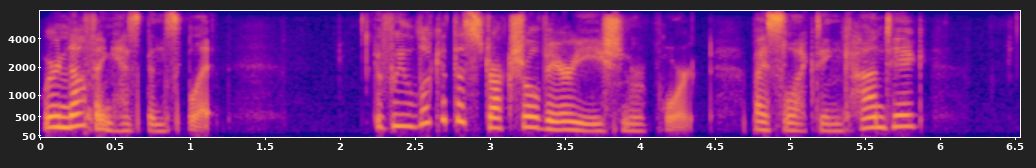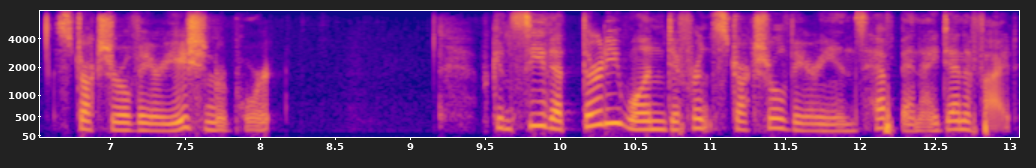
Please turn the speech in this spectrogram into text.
where nothing has been split. If we look at the structural variation report by selecting Contig, Structural Variation Report, we can see that 31 different structural variants have been identified.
